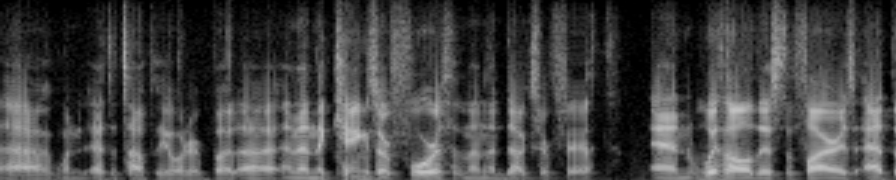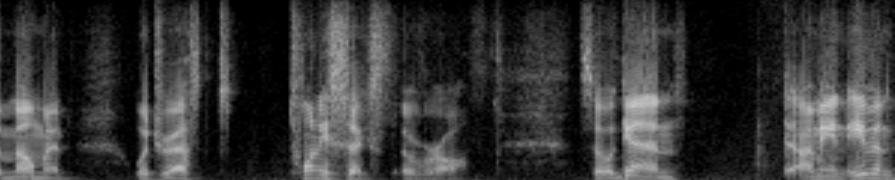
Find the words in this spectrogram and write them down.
uh, when at the top of the order. But uh, and then the Kings are fourth, and then the Ducks are fifth. And with all this, the Flyers at the moment would draft 26th overall. So again, I mean, even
